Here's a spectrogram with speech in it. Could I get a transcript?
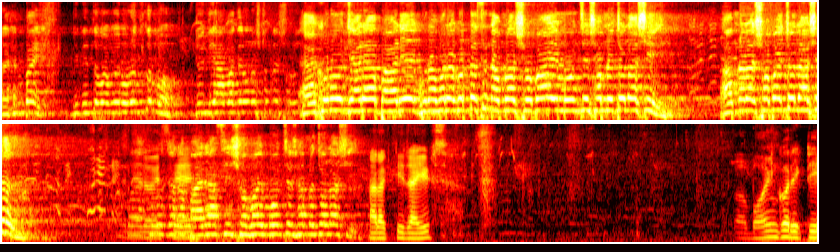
রাখেন ভাই বিনীতভাবে অনুরোধ করব যদি আমাদের অনুষ্ঠানটা শুরু এখনও যারা বাইরে ঘোরাফেরা করতেছেন আমরা সবাই মঞ্চের সামনে চলে আসি। আপনারা সবাই চলে আসেন। ভয়ঙ্কর একটি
